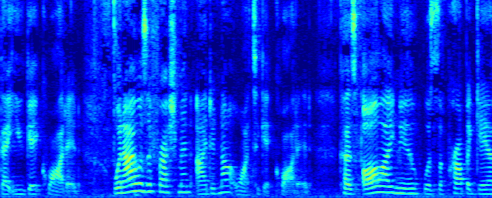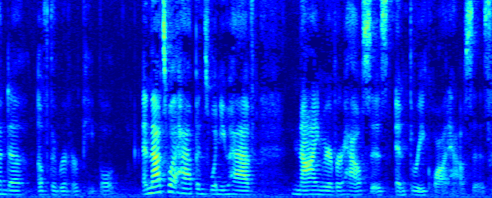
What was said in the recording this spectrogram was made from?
that you get quadded. When I was a freshman, I did not want to get quadded because all I knew was the propaganda of the river people. And that's what happens when you have nine river houses and three quad houses.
